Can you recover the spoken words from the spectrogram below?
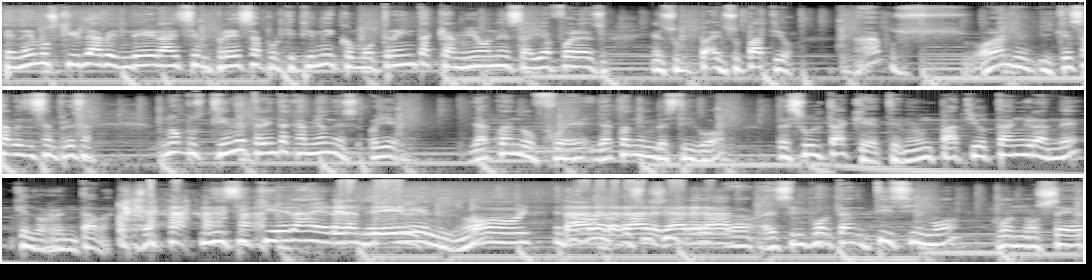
tenemos que irle a vender a esa empresa porque tiene como 30 camiones ahí afuera en su, en su patio. Ah, pues, órale, ¿y qué sabes de esa empresa? No, pues tiene 30 camiones. Oye, ya cuando fue, ya cuando investigó, resulta que tenía un patio tan grande que lo rentaba. O sea, ni siquiera eran, de, él, ¿no? Entonces, bueno, es importantísimo conocer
